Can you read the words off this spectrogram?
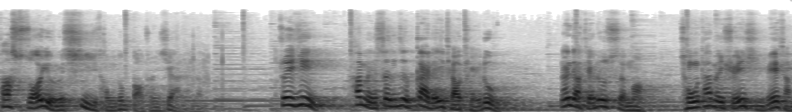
它所有的系统都保存下来了。最近他们甚至盖了一条铁路，那条铁路是什么？从他们选洗煤厂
